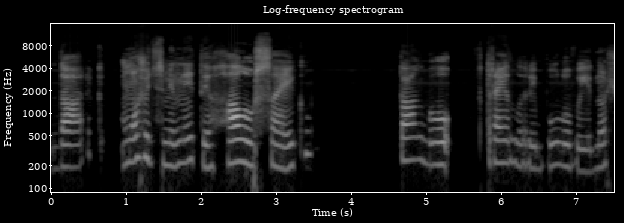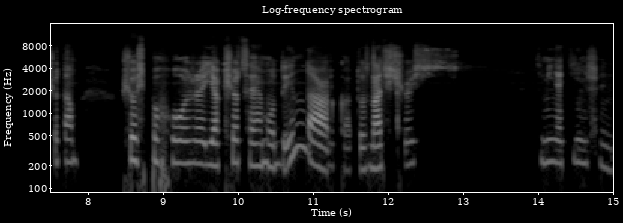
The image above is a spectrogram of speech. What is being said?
Dark можуть змінити Hollow Cycle. Так, бо трейлері було видно, що там щось похоже. Якщо це М1 Дарка, то значить щось змінять інше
